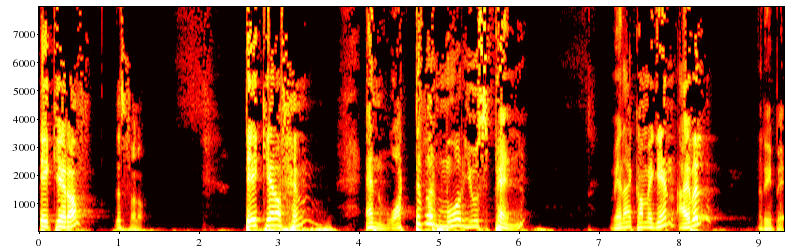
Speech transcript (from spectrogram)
Take care of this fellow. Take care of him and whatever more you spend, when I come again, I will repay.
